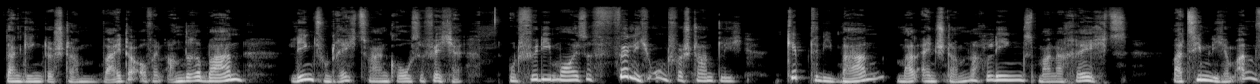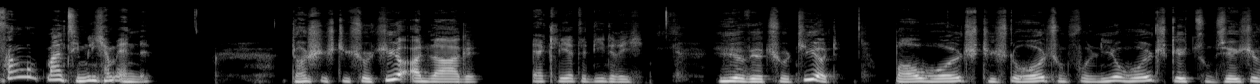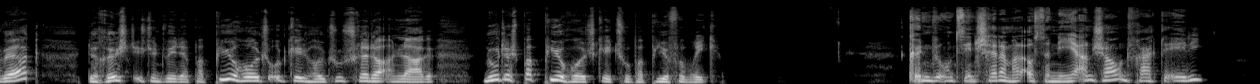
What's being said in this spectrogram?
Dann ging der Stamm weiter auf eine andere Bahn. Links und rechts waren große Fächer. Und für die Mäuse völlig unverstandlich kippte die Bahn mal ein Stamm nach links, mal nach rechts, Mal ziemlich am Anfang und mal ziemlich am Ende. Das ist die Sortieranlage, erklärte Dietrich. Hier wird sortiert. Bauholz, Tischlerholz und Furnierholz geht zum Sägewerk. Der Rest ist entweder Papierholz und geht halt zur Schredderanlage. Nur das Papierholz geht zur Papierfabrik. Können wir uns den Schredder mal aus der Nähe anschauen? fragte Edi.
